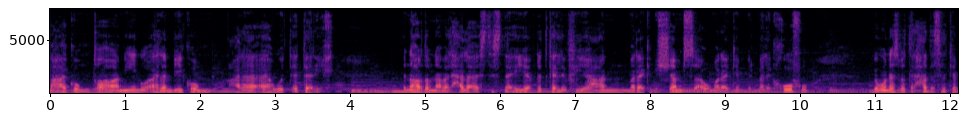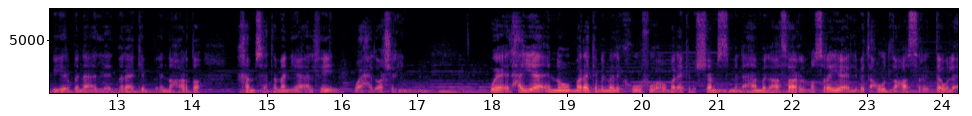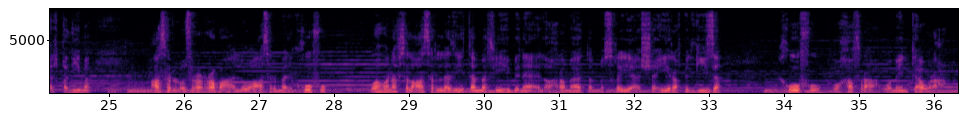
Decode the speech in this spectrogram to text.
معاكم طه أمين وأهلا بيكم على قهوة التاريخ. النهاردة بنعمل حلقة استثنائية بنتكلم فيها عن مراكب الشمس أو مراكب الملك خوفو. بمناسبة الحدث الكبير بنقل المراكب النهاردة 5 8 2021 والحقيقة أنه مراكب الملك خوفو أو مراكب الشمس من أهم الآثار المصرية اللي بتعود لعصر الدولة القديمة عصر الأسرة الرابعة اللي هو عصر الملك خوفو. وهو نفس العصر الذي تم فيه بناء الأهرامات المصرية الشهيرة في الجيزة خوفو وخفرع ومين كاورع.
